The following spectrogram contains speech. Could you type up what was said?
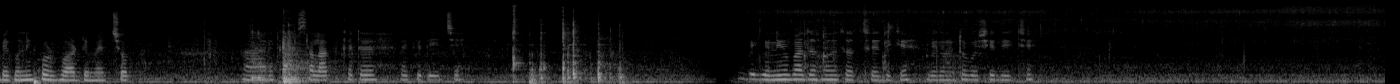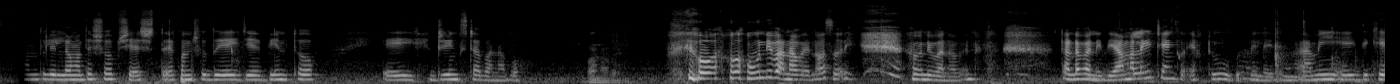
বেগুনি করব আর ডিমের চপ। আর এখানে সালাদ কেটে রেখে দিয়েছি। বেগুনিও ভাজা হয়ে যাচ্ছে এদিকে। বেগুনিটা বসিয়ে দিয়েছি। আলহামদুলিল্লাহ, আমাদের সব শেষ। তো এখন শুধু এই যে বিনথো, এই ড্রিঙ্কসটা বানাবো। বানাবেন। উনি বানাবেন ও সরি উনি বানাবেন। ঠান্ডা পানি দিয়ে। আমার লাগে ট্যাঙ্ক একটু গুটনি লাই দেবো। আমি এই দিকে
